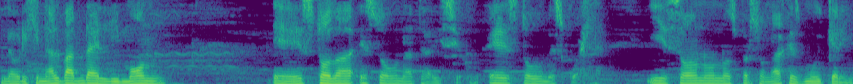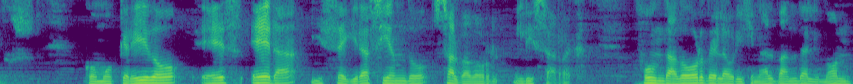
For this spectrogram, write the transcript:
la original banda El Limón, es toda, es toda una tradición, es toda una escuela. Y son unos personajes muy queridos. Como querido es, era y seguirá siendo Salvador Lizárraga, fundador de la original banda Limón,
